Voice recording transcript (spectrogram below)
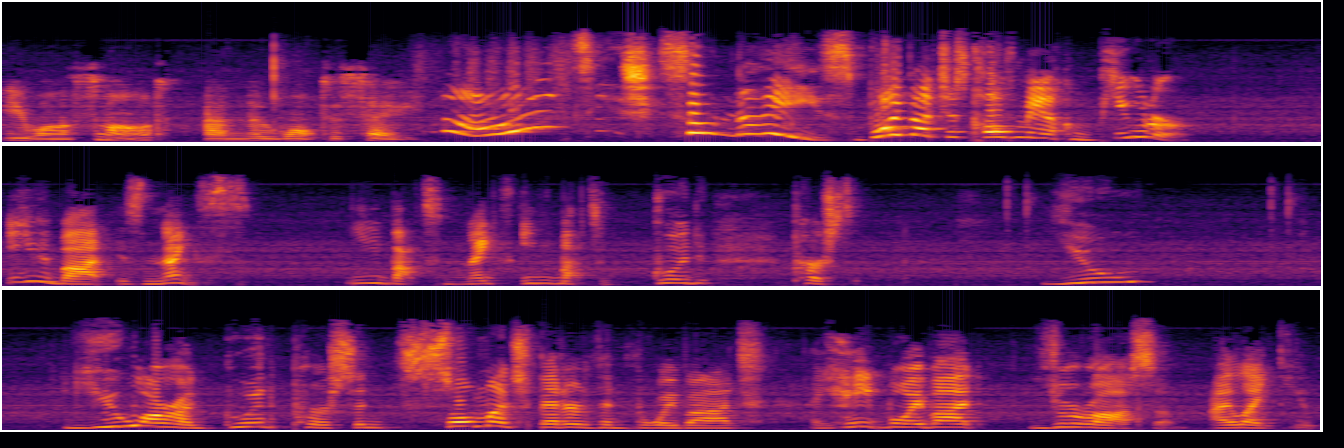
You are smart and know what to say. See, she's so nice. Boibot just calls me a computer. Evie is nice. Evie nice. Evie a good person. You, you are a good person. So much better than Boibot. I hate Boibot. You're awesome. I like you.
